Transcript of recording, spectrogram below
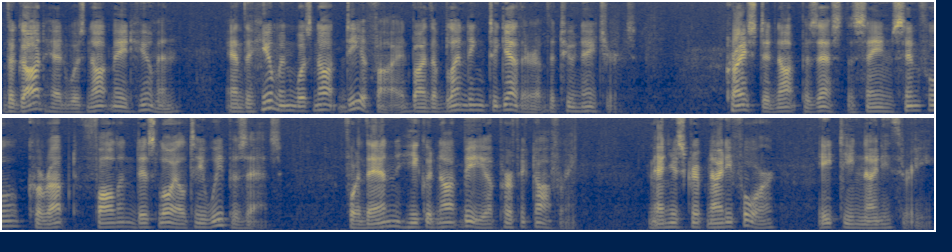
The Godhead was not made human, and the human was not deified by the blending together of the two natures. Christ did not possess the same sinful, corrupt, fallen disloyalty we possess, for then he could not be a perfect offering. Manuscript 94, 1893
